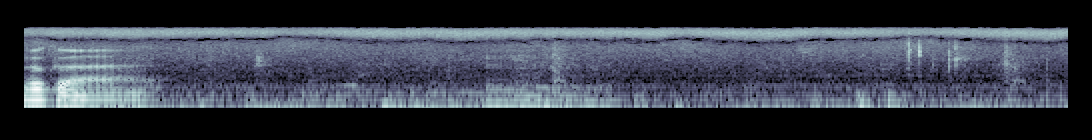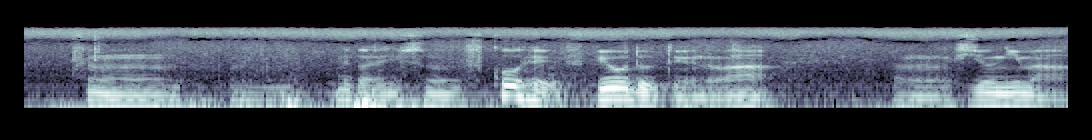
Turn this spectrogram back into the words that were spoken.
僕はそのだからその不公平不平等というのはあの非常に今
